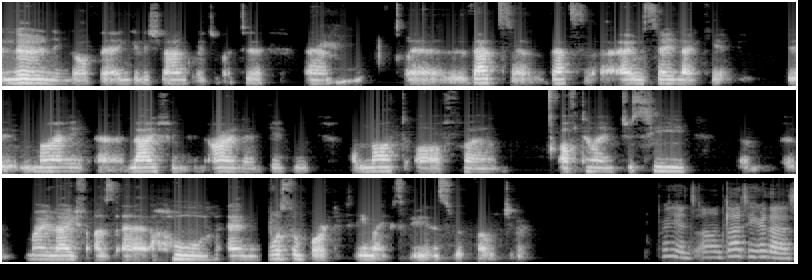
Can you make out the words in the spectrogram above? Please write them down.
learning of the English language, but uh, um, uh, that's that's I would say like my life in, in, Ireland gave me a lot of um, of time to see my life as a whole, and most importantly, my experience with poetry. Brilliant. Oh, I'm glad to hear that.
